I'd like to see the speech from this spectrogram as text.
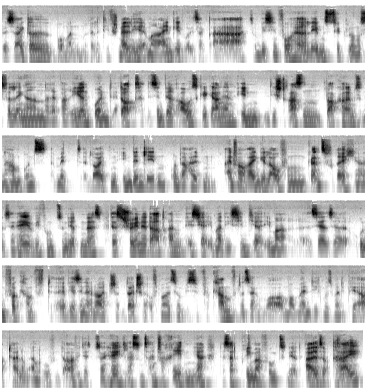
Recycle, wo man relativ schnell hier immer reingeht, wo ich sage, ah, so ein bisschen vorher Lebenszyklus verlängern, reparieren. Und dort sind wir rausgegangen in die Straßen Stockholms und haben uns mit Leuten in den Läden unterhalten. Einfach reingelaufen, ganz frech und gesagt, hey, wie funktioniert denn das? Das Schöne daran ist ja immer, die sind ja immer sehr, sehr unverkrampft. Äh, wir sind ja in Deutschland oftmals so ein bisschen verkrampft und sagen, oh, Moment, ich muss mal die PR-Abteilung anrufen. Darf ich das? Sagen, hey, lass uns einfach reden. Ja, das hat prima funktioniert. Also drei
